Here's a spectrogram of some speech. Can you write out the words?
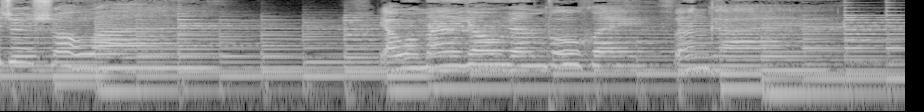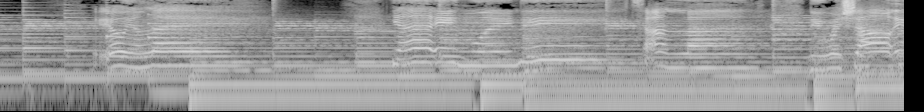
一句说完要我们永远不会分开。有眼泪也因为你灿烂你微笑一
